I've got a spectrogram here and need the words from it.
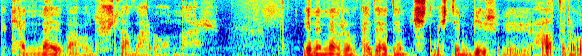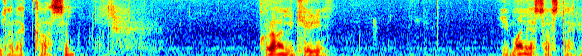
Mükemmel varoluşla var onlar. Yine merhum pederden işitmiştim bir e, hatıra olarak kalsın. Kur'an-ı Kerim, iman esasları.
